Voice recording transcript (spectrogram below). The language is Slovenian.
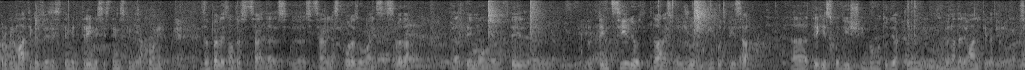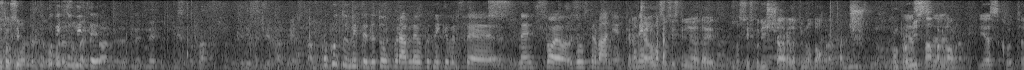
problematike v zvezi s temi tremi sistemskimi zakoni zaprli znotraj socialnega sporazuma in se seveda temu, v, tej, v tem cilju danes odrežujemo in podpisa teh izhodišč in bomo tudi aktivni v nadaljevanju tega dialoga. Se to vsi... Kako vi to vidite? Ne podpise, to praktično, tudi začela. Kako to vidite, da to uporabljajo kot neke vrste ne, svojo zaostrovanje? Ker načeloma se vsi strinjajo, da, je, da so izhodišča relativno dobra, pač kompromisna, ampak dobra. Jaz kot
